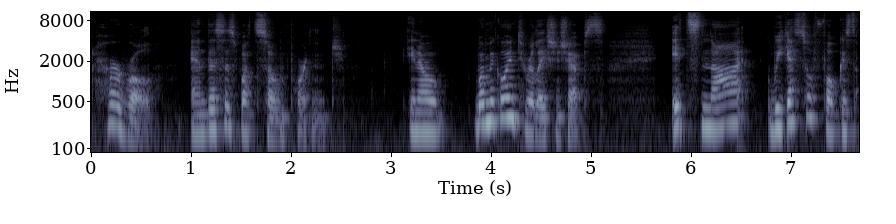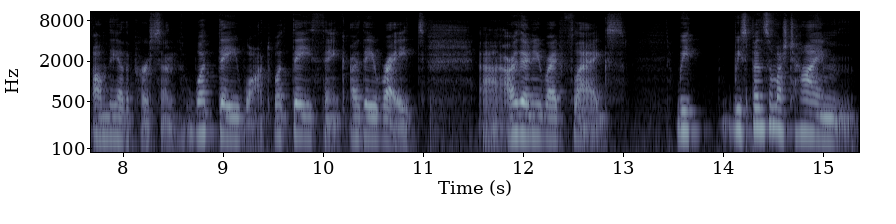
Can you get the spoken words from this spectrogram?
her role. And this is what's so important. You know, when we go into relationships, it's not, we get so focused on the other person, what they want, what they think. Are they right? Uh, are there any red flags? We we spend so much time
